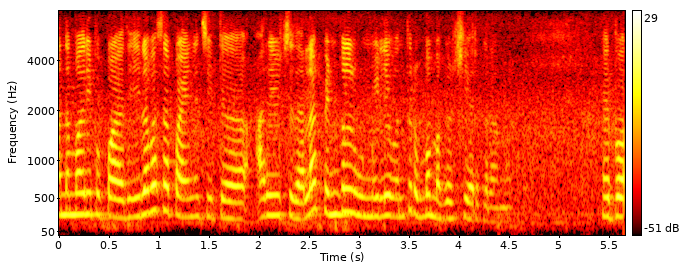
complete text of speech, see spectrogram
அந்த மாதிரி இப்போ ப இது இலவச பயணச்சீட்டு அறிவிச்சதால பெண்கள் உண்மையிலேயே வந்து ரொம்ப மகிழ்ச்சியாக இருக்கிறாங்க. இப்போ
